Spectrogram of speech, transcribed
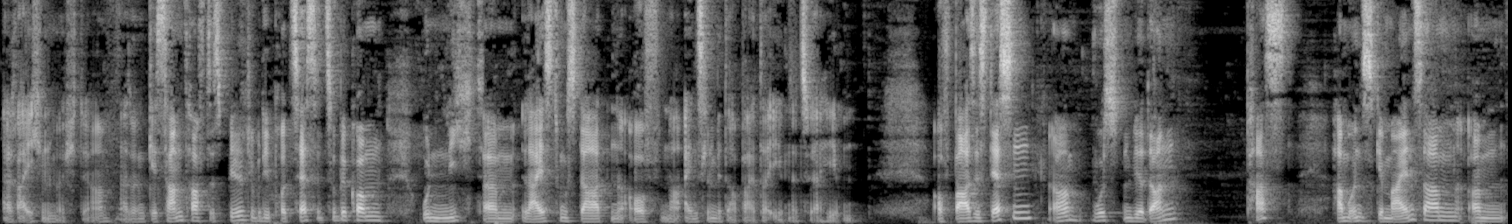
erreichen möchte. Ja. Also ein gesamthaftes Bild über die Prozesse zu bekommen und nicht ähm, Leistungsdaten auf einer Einzelmitarbeiterebene zu erheben. Auf Basis dessen ja, wussten wir dann, passt, haben uns gemeinsam ähm,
